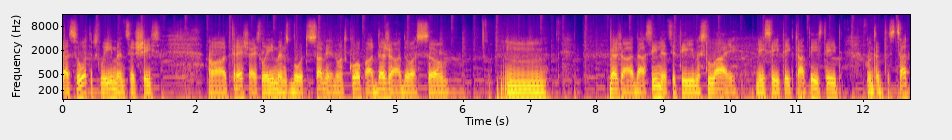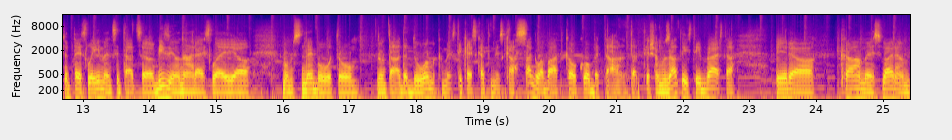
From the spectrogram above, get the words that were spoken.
tas otrs līmenis ir šis. Uh, trešais līmenis būtu savienot kopā dažādos, mm, dažādās iniciatīvas, lai misija tiktu attīstīta. Un tad tas ceturtais līmenis ir tāds uh, vizionārais, lai uh, mums nebūtu nu, tāda doma, ka mēs tikai skatāmies, kā saglabāt kaut ko, bet tā, tā tiešām uz attīstību vērstā ir, uh, kā mēs varam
